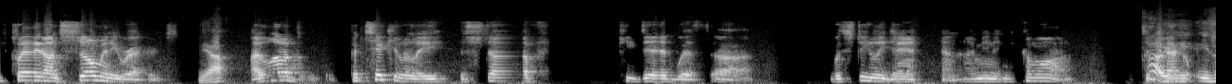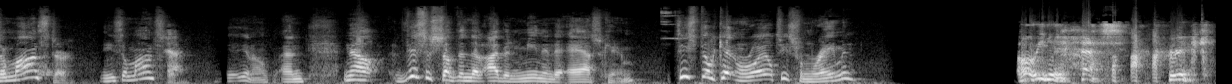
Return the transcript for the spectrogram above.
He's played on so many records. yeah, I loved particularly the stuff he did with uh, with Steely Dan. I mean, come on. Oh, he- he's a monster. He's a monster. You know, and now this is something that I've been meaning to ask him. Is he still getting royalties from Raymond? Oh yes, Rick.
